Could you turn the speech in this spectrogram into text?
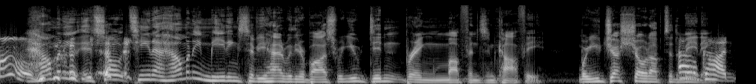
home. How many? So, Tina, how many meetings have you had with your boss where you didn't bring muffins and coffee? Where you just showed up to the Oh meeting? Oh God,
